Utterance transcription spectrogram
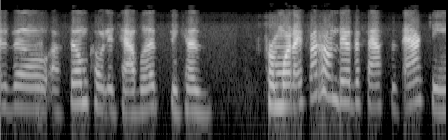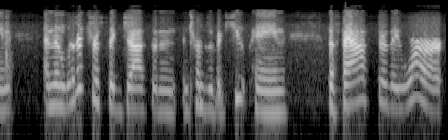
Advil uh, film coated tablets because, from what I found, they're the fastest acting. And then literature suggests that in, in terms of acute pain, the faster they work,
